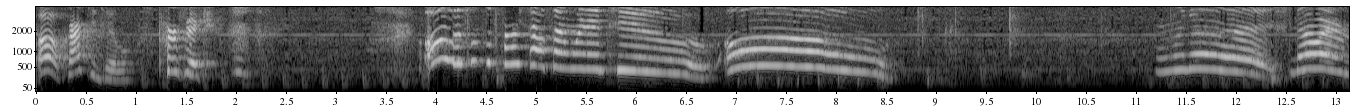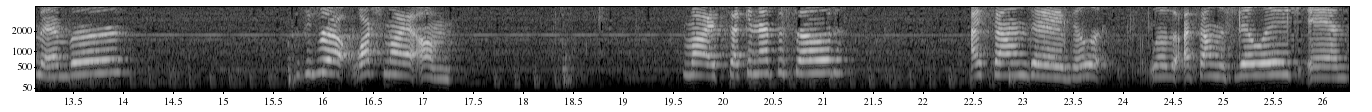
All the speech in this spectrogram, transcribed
Oh, crafting table. Perfect. Oh, this was the first house I went into. Oh. Oh my gosh. Now I remember. Because if you watch my, um, my second episode, I found a village, well, I found this village and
